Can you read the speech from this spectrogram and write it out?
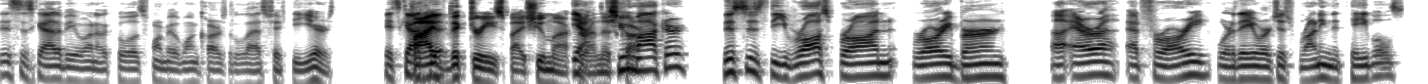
this has got to be one of the coolest Formula One cars of the last 50 years. It's got Five the- victories by Schumacher yeah, on this car. Schumacher. This is the Ross Brawn, Rory Byrne uh, era at Ferrari, where they were just running the tables.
